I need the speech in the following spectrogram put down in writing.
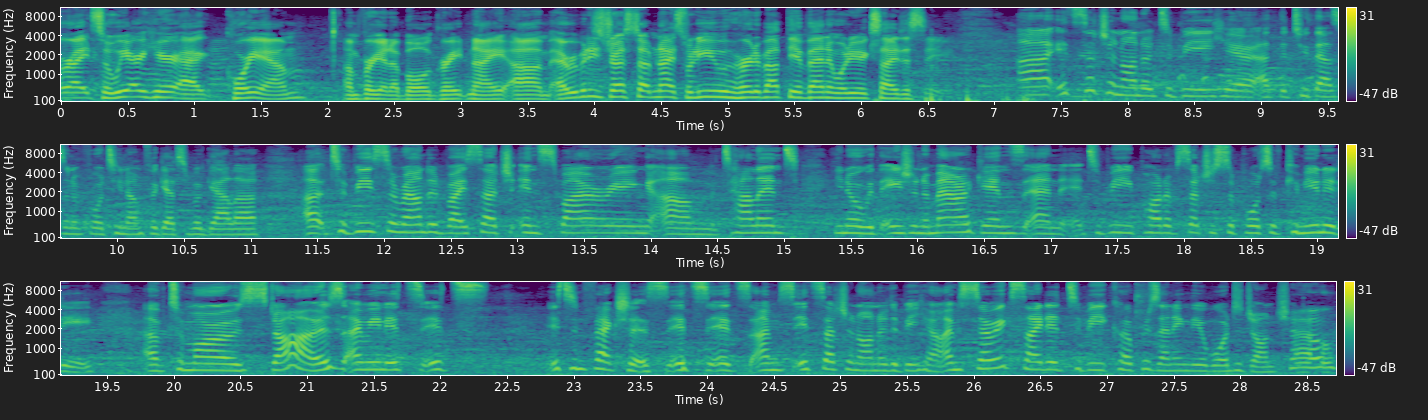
All right, so we are here at Koream, Unforgettable, great night. Um, everybody's dressed up nice. What have you heard about the event and what are you excited to see? Uh, it's such an honor to be here at the 2014 Unforgettable Gala, uh, to be surrounded by such inspiring um, talent, you know, with Asian Americans, and to be part of such a supportive community of tomorrow's stars. I mean, it's it's it's infectious. It's it's I'm it's such an honor to be here. I'm so excited to be co-presenting the award to John Cho.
